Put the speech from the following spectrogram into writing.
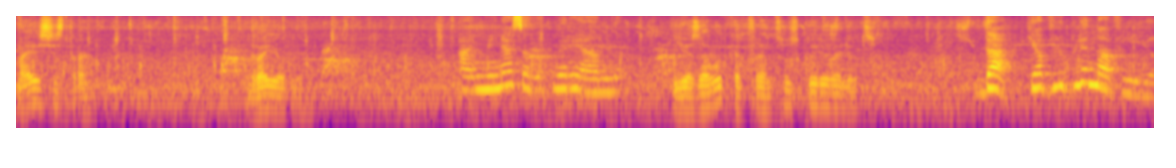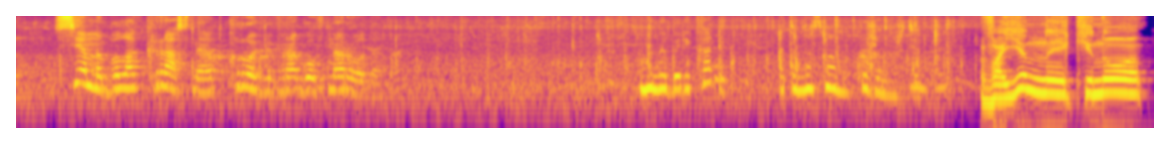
моя сестра, двоюродная. А меня зовут Марианна. Ее зовут как французскую революцию. Да, я влюблена в нее. Сена была красная от крови врагов народа. Мы на баррикады, а то нас мама к ужину ждет. Военное кино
